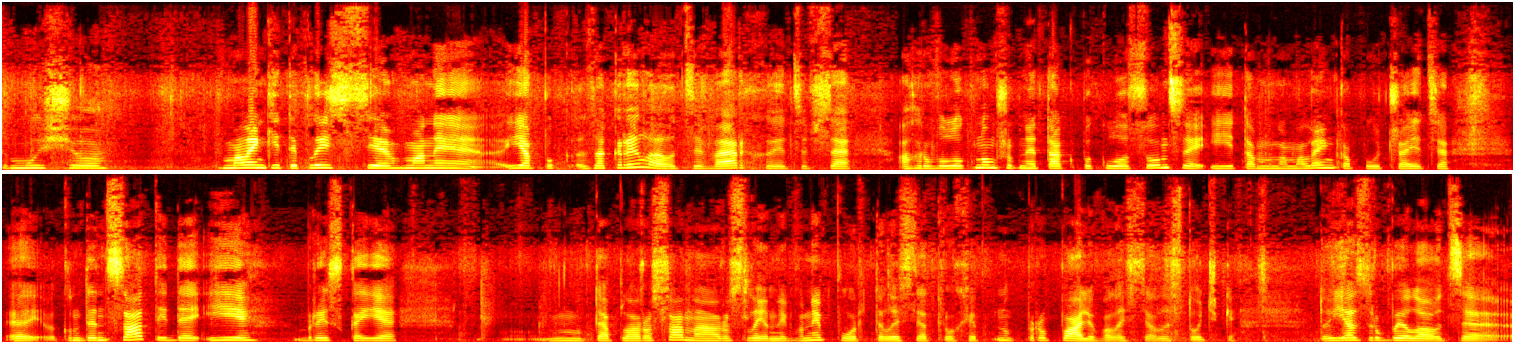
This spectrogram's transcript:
Тому що в маленькій теплиці в мене я закрила оцей верх, і це все агроволокном, щоб не так пекло сонце, і там вона маленька, виходить, конденсат іде і бризкає ну, тепла роса на рослини. Вони портилися трохи, ну, пропалювалися листочки. То я зробила оце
